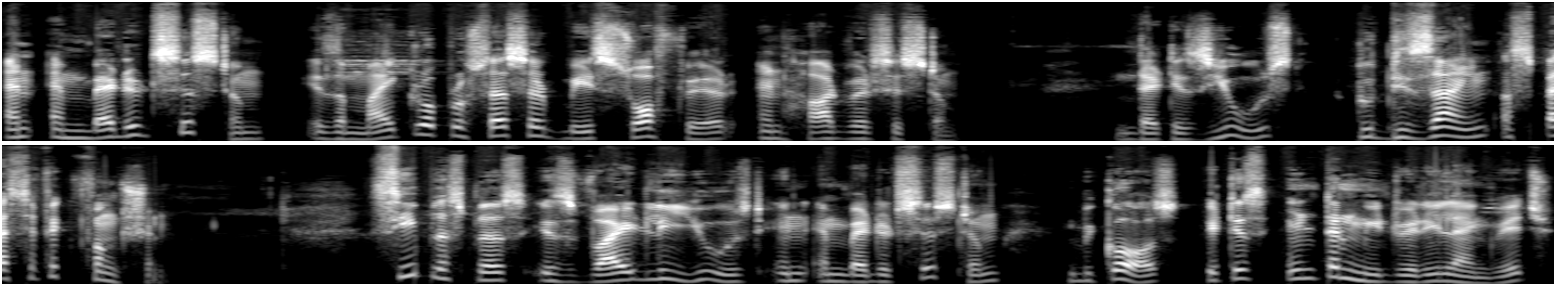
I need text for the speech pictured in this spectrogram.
An embedded system is a microprocessor based software and hardware system that is used to design a specific function. C++ is widely used in embedded system because it is intermediary language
